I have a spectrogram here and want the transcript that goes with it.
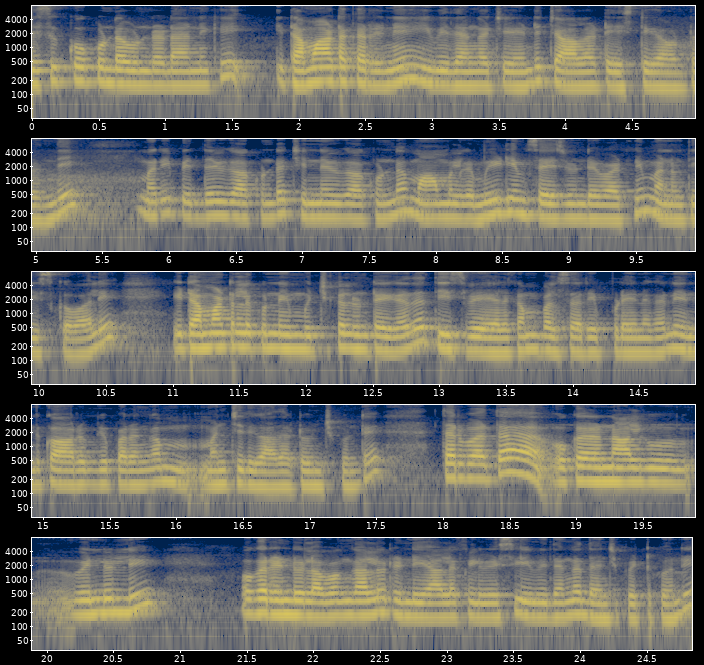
విసుక్కోకుండా ఉండడానికి ఈ టమాటా కర్రీని ఈ విధంగా చేయండి చాలా టేస్టీగా ఉంటుంది. మరి పెద్దవి కాకుండా చిన్నవి కాకుండా మామూలుగా మీడియం సైజు ఉండే వాటిని మనం తీసుకోవాలి. ఈ టమాటాలకు ఉన్న ఈ ముచ్చికలు ఉంటాయి కదా తీసివేయాలి కంపల్సరీ ఎప్పుడైనా కానీ. ఎందుకు? ఆరోగ్యపరంగా మంచిది కాదు అటు ఉంచుకుంటే. తర్వాత ఒక నాలుగు వెల్లుల్లి ఒక రెండు లవంగాలు రెండు యాలకులు వేసి ఈ విధంగా దంచి పెట్టుకొని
